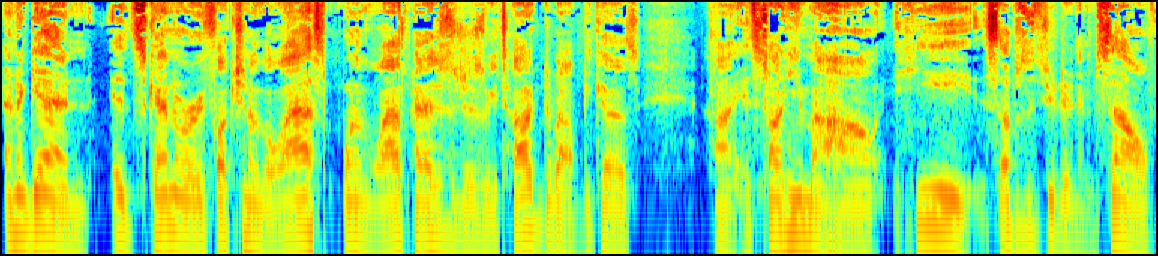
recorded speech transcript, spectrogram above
And again, it's kind of a reflection of the last one of the last passages we talked about because uh, it's talking about how he substituted himself,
